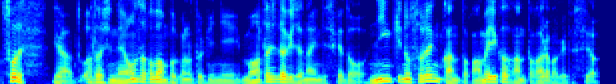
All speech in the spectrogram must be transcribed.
そうです。いや私ね大阪万博の時に、まあ、私だけじゃないんですけど人気のソ連館とかアメリカ館とかあるわけですよ。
